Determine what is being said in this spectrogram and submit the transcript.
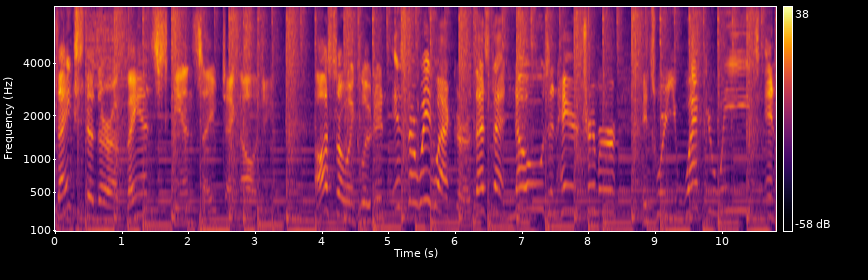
thanks to their advanced skin safe technology. Also included is their weed whacker. That's that nose and hair trimmer. It's where you whack your weeds and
